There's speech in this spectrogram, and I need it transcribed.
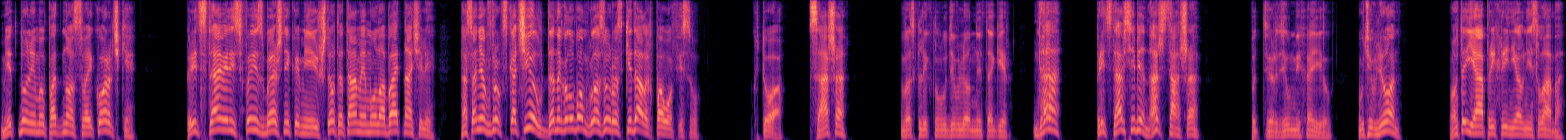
метнули ему под нос свои корочки, представились ФСБшниками и что-то там ему лобать начали. А Санек вдруг вскочил, да на голубом глазу раскидал их по офису. «Кто? Саша?» — воскликнул удивленный Тагир. «Да, представь себе, наш Саша!» — подтвердил Михаил. «Удивлен? Вот и я прихренел неслабо.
